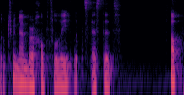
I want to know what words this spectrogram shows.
don't remember. Hopefully, let's test it up.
